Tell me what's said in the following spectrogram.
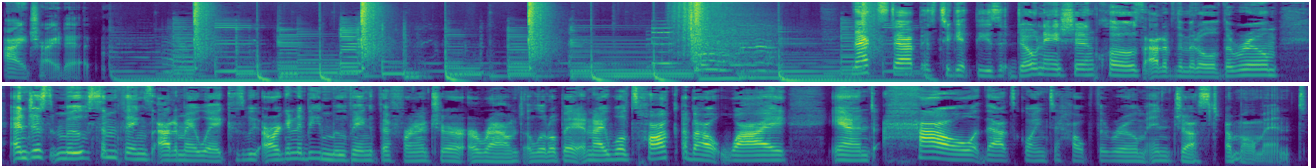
I tried it. Next step is to get these donation clothes out of the middle of the room and just move some things out of my way because we are going to be moving the furniture around a little bit. And I will talk about why and how that's going to help the room in just a moment.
